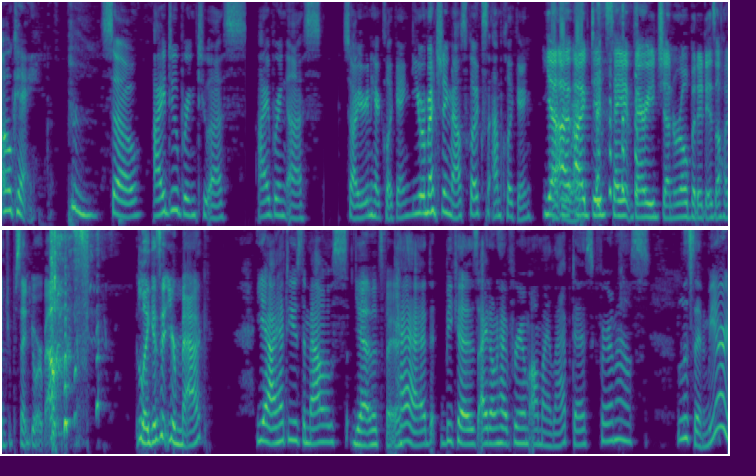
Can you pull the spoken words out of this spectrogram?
okay. so, I do bring to us. I bring us. Sorry, you're to hear clicking. You were mentioning mouse clicks. I'm clicking. Yeah. I, I did say it very general, but it is 100% your mouse. like, is it your Mac? Yeah, I have to use the mouse Yeah, that's fair. pad because I don't have room on my lap desk for a mouse. Listen, we are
